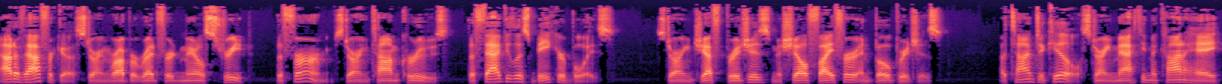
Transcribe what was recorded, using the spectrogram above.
Out of Africa, starring Robert Redford and Meryl Streep, The Firm, starring Tom Cruise, The Fabulous Baker Boys, starring Jeff Bridges, Michelle Pfeiffer, and Beau Bridges, A Time to Kill, starring Matthew McConaughey,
